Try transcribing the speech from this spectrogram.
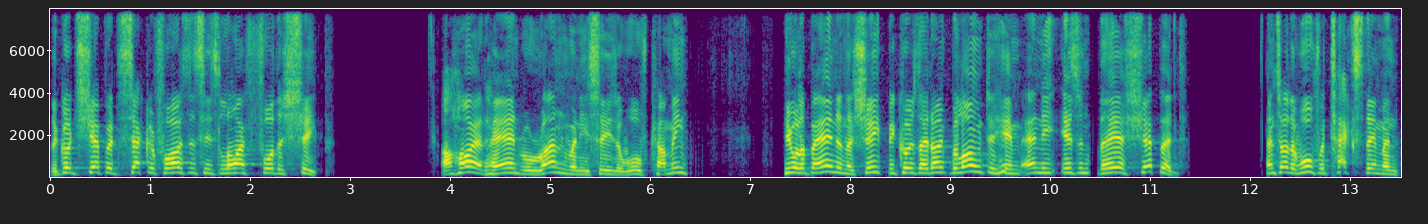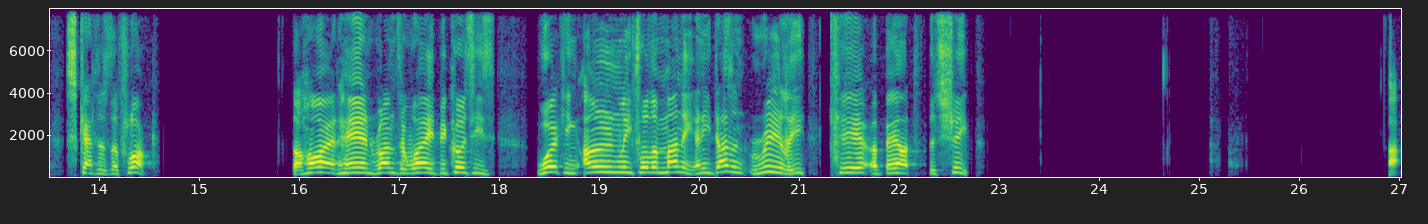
The good shepherd sacrifices his life for the sheep. A hired hand will run when he sees a wolf coming. He will abandon the sheep because they don't belong to him and he isn't their shepherd. And so the wolf attacks them and scatters the flock. The hired hand runs away because he's working only for the money and he doesn't really care about the sheep. Ah.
